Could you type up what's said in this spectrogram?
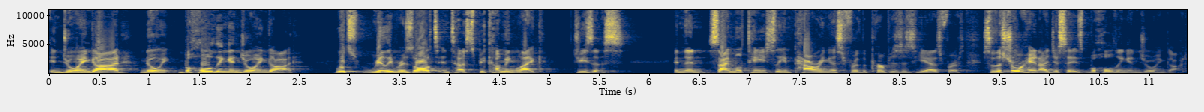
enjoying God, knowing beholding enjoying God, which really results into us becoming like Jesus. And then simultaneously empowering us for the purposes he has for us. So the shorthand I just say is beholding enjoying God.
